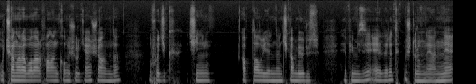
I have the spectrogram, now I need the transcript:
uçan arabalar falan konuşurken şu anda ufacık Çin'in aptal bir yerinden çıkan bir virüs hepimizi evlere tıkmış durumda. Yani ne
